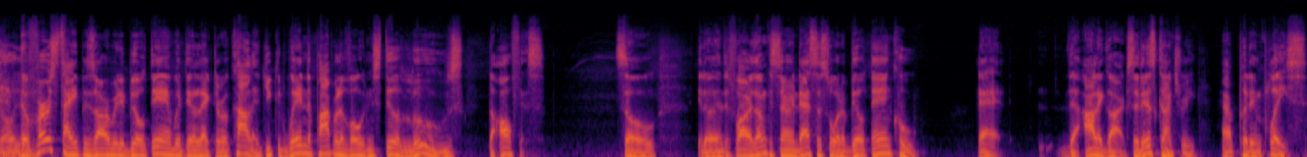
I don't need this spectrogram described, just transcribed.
Oh, yeah. the first type is already built in with the electoral college. You could win the popular vote and still lose the office. So, you know, and as far as I'm concerned, that's a sort of built-in coup that the oligarchs of this country have put in place.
